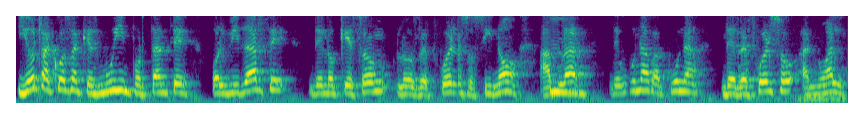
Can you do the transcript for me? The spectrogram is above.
Y otra cosa que es muy importante, olvidarse de lo que son los refuerzos, sino hablar de una vacuna de refuerzo anual.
